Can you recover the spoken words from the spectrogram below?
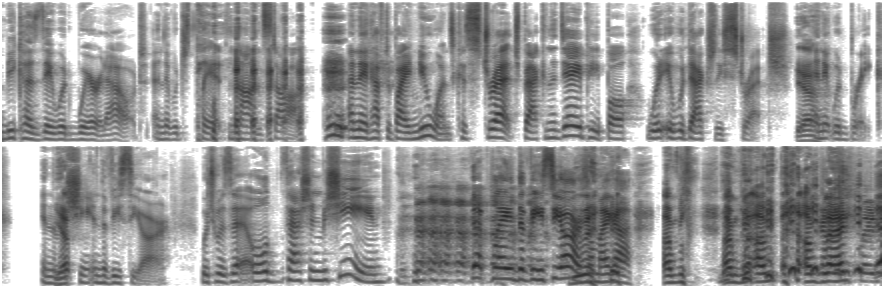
because they would wear it out and they would just play it nonstop and they'd have to buy new ones because stretch back in the day people would it would actually stretch Yeah. and it would break in the Yep. machine in the vcr which was an old fashioned machine that played the vcrs oh my god I'm I'm I'm, I'm glad. Yeah,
